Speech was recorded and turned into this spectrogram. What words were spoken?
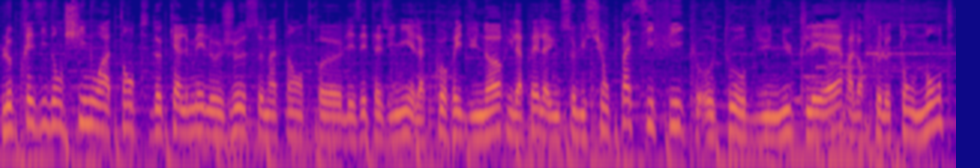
Le président chinois tente de calmer le jeu ce matin entre les États-Unis et la Corée du Nord. Il appelle à une solution pacifique autour du nucléaire alors que le ton monte.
